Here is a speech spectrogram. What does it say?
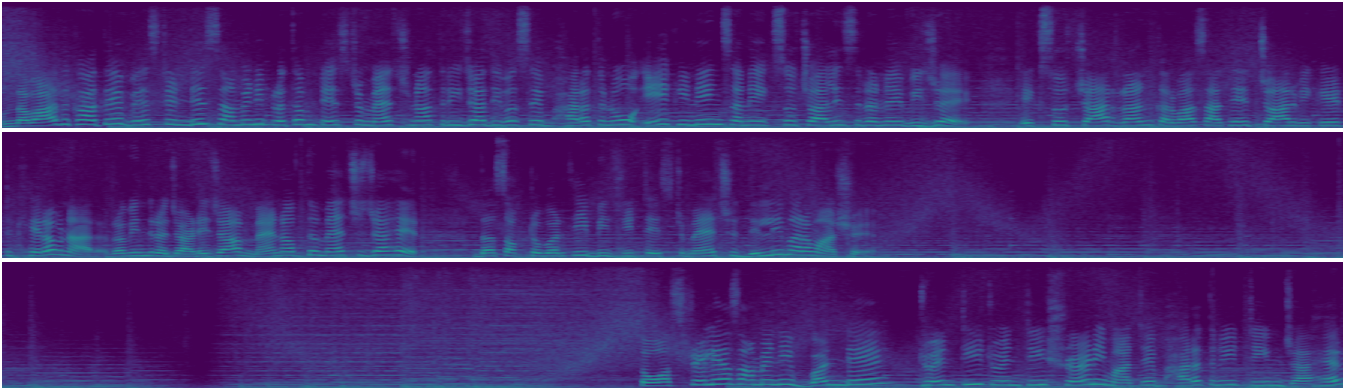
અમદાવાદ ખાતે વેસ્ટ ઇન્ડિઝ સામેની પ્રથમ ટેસ્ટ મેચના ત્રીજા દિવસે ભારતનો એક ઇનિંગ્સ અને એકસો ચાલીસ રને વિજય, એકસો ચાર રન કરવા સાથે ચાર વિકેટ ખેરવનાર Ravindra Jadeja man of the match જાહેર. દસ ઓક્ટોબરથી બીજી ટેસ્ટ મેચ દિલ્હીમાં રમાશે. તો ઓસ્ટ્રેલિયા સામેની વન ડે ટ્વેન્ટી ટ્વેન્ટી શ્રેણી માટે ભારતની ટીમ જાહેર.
